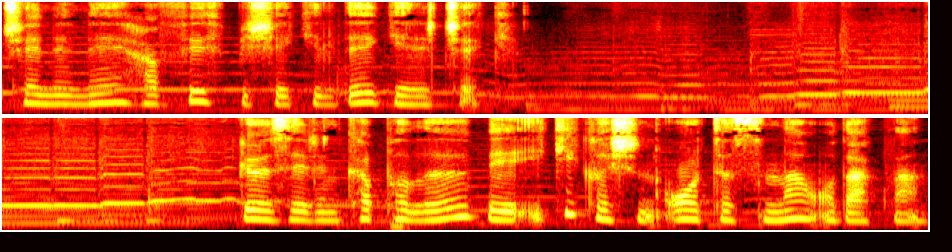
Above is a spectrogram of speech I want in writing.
Çeneni hafif bir şekilde geri çek. Gözlerin kapalı ve iki kaşın ortasına odaklan.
